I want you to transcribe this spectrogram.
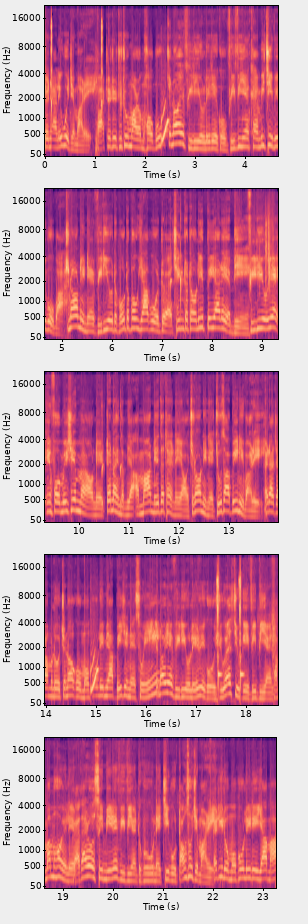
ကြော်ညာလေးဝေချင်ပါတယ်။ဘာထွေထွေထူးထူးမှတော့မဟုတ်ဘူး။ကျွန်တော်ရဲ့ဗီဒီယိုလေးတွေကို VPN ခံပြီးကြည့်ပေးဖို့ပါ။ကျွန်တော်အနေနဲ့ဗီဒီယိုတစ်ပုတ်တစ်ပုတ်ရဖို့အတွက်အချိန်တော်တော်လေးပေးရတဲ့အပြင်ဗီဒီယိုရဲ့ information မှန်အောင်နဲ့တက်နိုင်သမျှအမားနေတဲ့ထက်နေအောင်ကျွန်တော်အနေနဲ့စူးစမ်းပေးနေပါတယ်။အဲဒါကြောင့်မလို့ကျွန်တော်ကိုမုံဖိုးလေးများပေးခြင်းနဲ့ဆိုရင်ကျွန်တော်ရဲ့ဗီဒီယိုလေးတွေကို US UK VPN ဒါမှမဟုတ်ရင်လည်းဘာသာတို့အစီအပြေတဲ့ VPN တစ်ခုခုနဲ့ကြည့်ဖို့တောင်းဆိုချင်ပါတယ်။အဲ့ဒီလိုမုံဖိုးလေးတွေရမှာ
